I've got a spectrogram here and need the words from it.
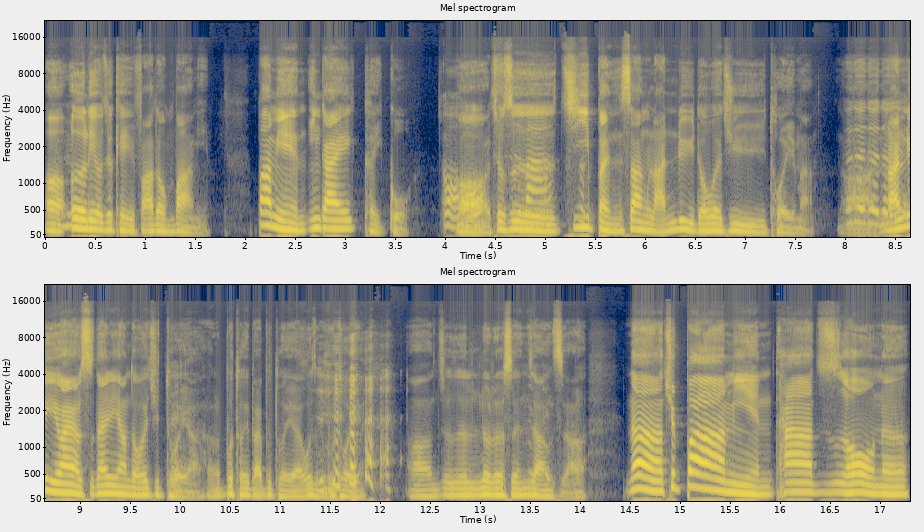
哦，二六就可以发动罢免，罢免应该可以过哦，就是基本上蓝绿都会去推嘛。对对对对，蓝绿还有时代力量都会去推啊，不推白不推啊，为什么不推啊？就是热热身这样子啊。那去罢免他之后呢？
